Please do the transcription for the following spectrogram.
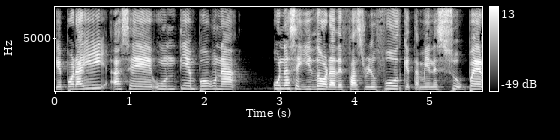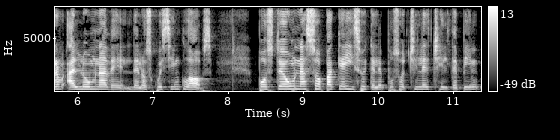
que por ahí hace un tiempo una una seguidora de Fast Real Food, que también es súper alumna de, de, los Cuisine Clubs, posteó una sopa que hizo y que le puso chile chiltepín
